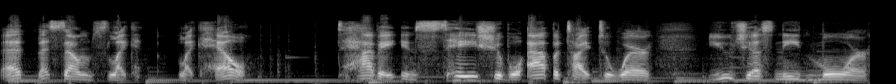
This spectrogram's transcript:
That that sounds like like hell. To have a insatiable appetite to where you just need more.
